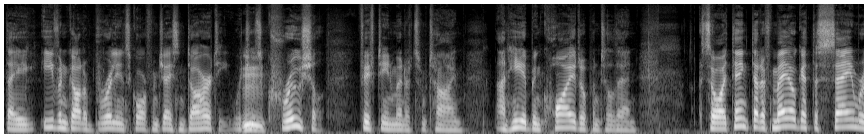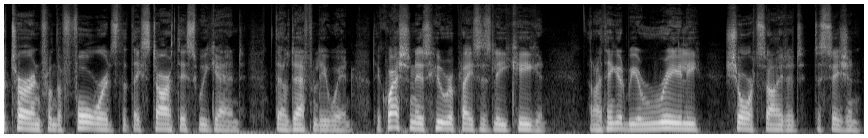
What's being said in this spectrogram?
They even got a brilliant score from Jason Doherty, which was Mm. crucial, 15 minutes from time, and he had been quiet up until then. So I think that if Mayo get the same return from the forwards that they start this weekend, they'll definitely win. The question is who replaces Lee Keegan, and I think it'd be a really short-sighted decision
